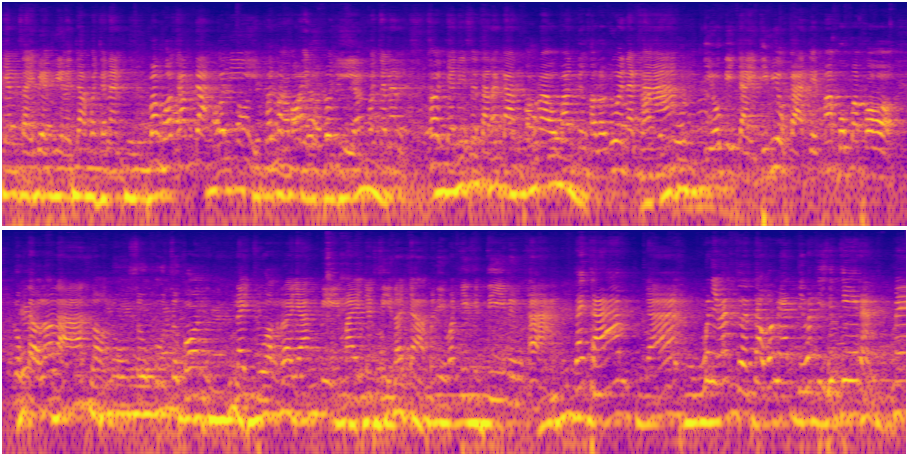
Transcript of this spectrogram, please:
แจ่มใสแบบนี้ละจ้าเพราะฉะนั้นว่าหัวคำดังก็นี่เพิ่นมาขอให้เราก็ดีเพราะฉะนั้นเข้าใจในสถานการณ์ของเราบ้านเมืองของเราด้วยนะคะดีอกดีใจที่มีโอกาสเด็ดมากผมมาพอลูกเต่าละหลานหลองลุงสู่ผู้สุคนในช่วงระยะปีใหม่จักสี่ละจ่ามันนี่วันที่สิบตีหนึ่งค่ะได้สาม จ้าวันนี้วันเกิดเจ้าว่าแม่ติวันที่สิบจีน่ะแม่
